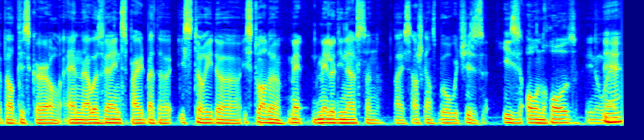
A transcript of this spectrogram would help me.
about this girl, and I was very inspired by the history, the Histoire de Me- Melody Nelson by Serge Gainsbourg, which is his own Rose in a way. yeah.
